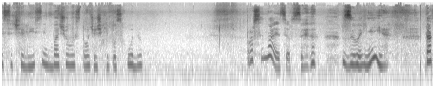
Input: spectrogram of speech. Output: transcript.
Тисячолісник, бачу листочечки посходив. Просинається все, зеленіє. Так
